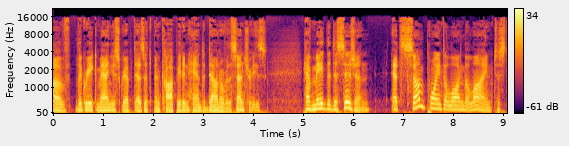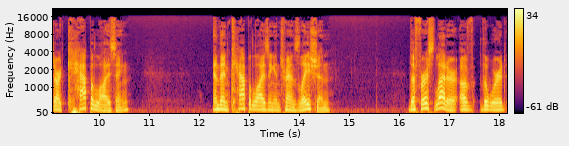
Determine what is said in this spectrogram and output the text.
of the Greek manuscript as it's been copied and handed down over the centuries, have made the decision at some point along the line to start capitalizing and then capitalizing in translation the first letter of the word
